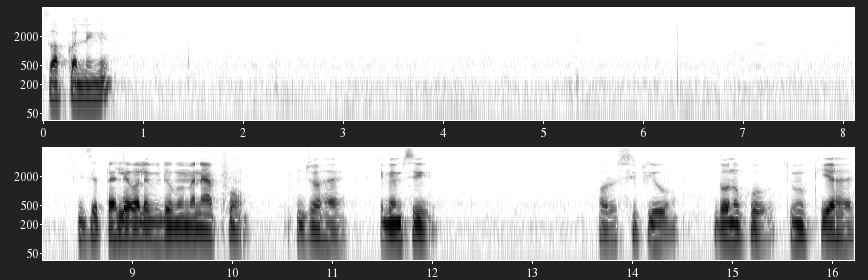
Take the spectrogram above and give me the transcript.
साफ़ कर लेंगे। इससे पहले वाले वीडियो में मैंने आपको जो है एमएमसी और सीपीयू दोनों को रिमूव किया है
